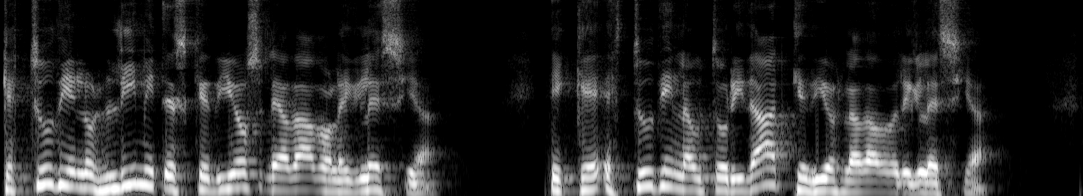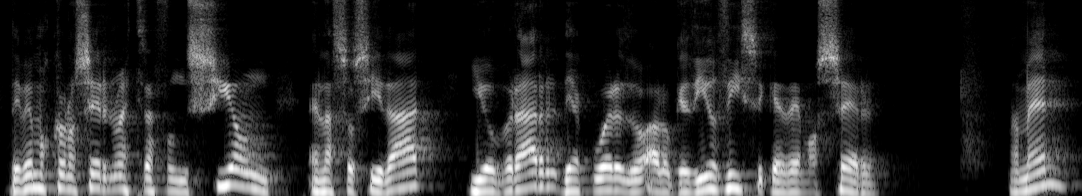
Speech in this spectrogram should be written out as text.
que estudien los límites que Dios le ha dado a la iglesia y que estudien la autoridad que Dios le ha dado a la iglesia. Debemos conocer nuestra función en la sociedad y obrar de acuerdo a lo que Dios dice que debemos ser. Amén.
